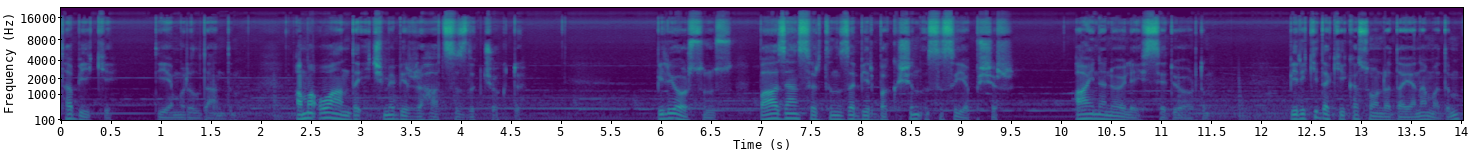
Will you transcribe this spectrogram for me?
''Tabii ki'' diye mırıldandım. Ama o anda içime bir rahatsızlık çöktü. Biliyorsunuz, bazen sırtınıza bir bakışın ısısı yapışır. Aynen öyle hissediyordum. Bir iki dakika sonra dayanamadım,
